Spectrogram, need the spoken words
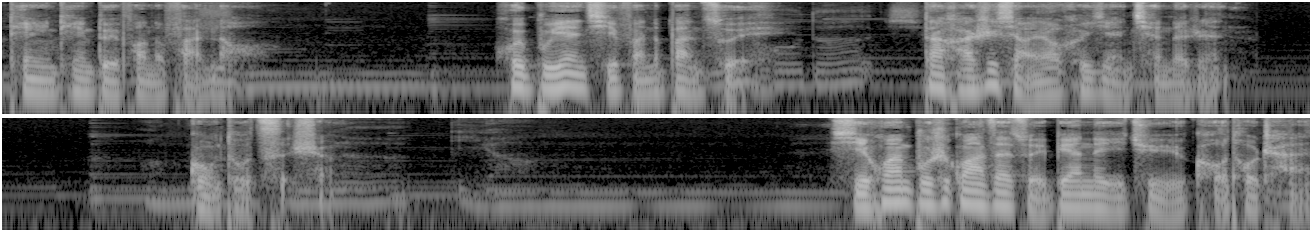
听一听对方的烦恼，会不厌其烦的拌嘴，但还是想要和眼前的人共度此生。喜欢不是挂在嘴边的一句口头禅，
